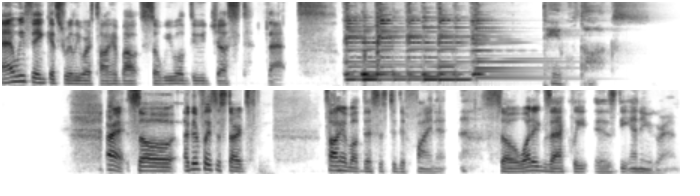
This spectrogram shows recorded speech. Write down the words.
and we think it's really worth talking about. So we will do just that. Table talks. All right. So a good place to start talking about this is to define it. So what exactly is the Enneagram?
